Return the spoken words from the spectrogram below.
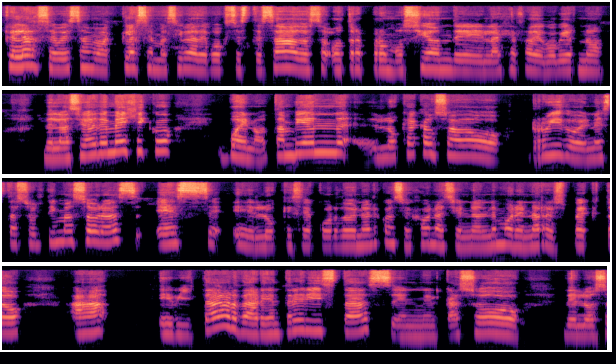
clase o esa clase masiva de box este sábado, esa otra promoción de la jefa de gobierno de la Ciudad de México. Bueno, también lo que ha causado ruido en estas últimas horas es eh, lo que se acordó en el Consejo Nacional de Morena respecto a evitar dar entrevistas en el caso de los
